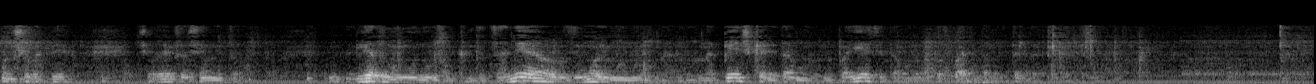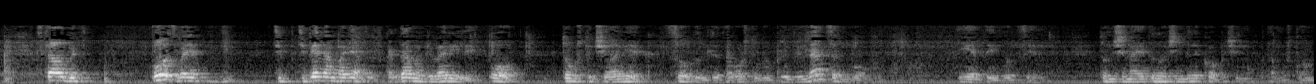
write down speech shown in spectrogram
человек. Человек совсем не то. Летом ему нужен кондиционер, зимой ему нужно нужна печка, и там нужно поесть, и там нужно поспать, и, там, и так далее. Стало быть, по своей... Теперь нам понятно, что когда мы говорили о том, что человек создан для того, чтобы приближаться к Богу, и это его цель, то начинает он очень далеко. Почему? Потому что он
